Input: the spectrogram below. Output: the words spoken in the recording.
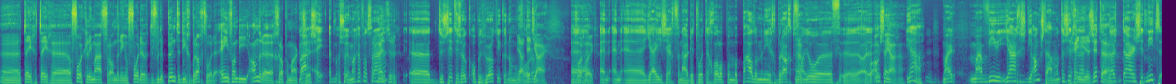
eh, tegen, tegen, voor klimaatverandering. Voor de, de, de punten die gebracht worden. Een van die andere grappenmakers Maar, is... hey, sorry, mag ik even wat vragen? Nee, natuurlijk. Eh, dus dit is ook op het World Economic Ja, Forum. dit jaar. Eh, Vorige week. En, en eh, jij zegt van nou, dit wordt echt wel op een bepaalde manier gebracht. Van joh. wil angst aanjagen. Ja, maar, maar wie jagen ze die angst aan? Want er zitten, Degene die er zitten. Daar, daar zit niet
